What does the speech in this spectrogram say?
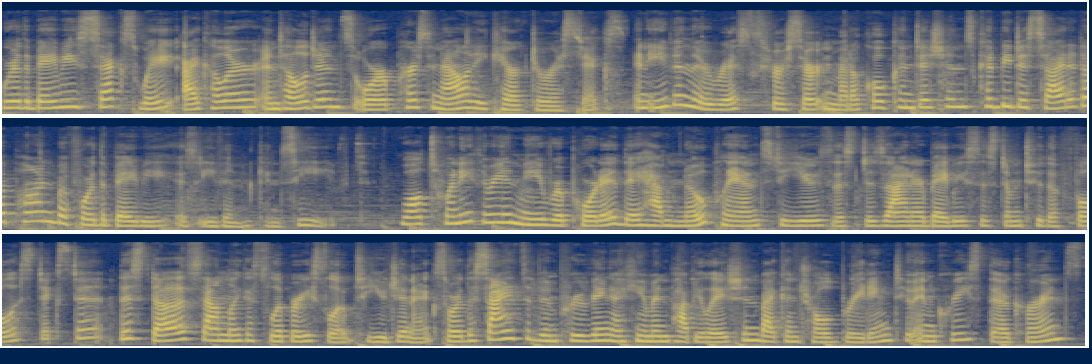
where the baby's sex, weight, eye color, intelligence, or personality characteristics, and even their risks for certain medical conditions could be decided upon before the baby is even conceived. While 23andMe reported they have no plans to use this designer baby system to the fullest extent, this does sound like a slippery slope to eugenics or the science of improving a human population by controlled breeding to increase the occurrence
